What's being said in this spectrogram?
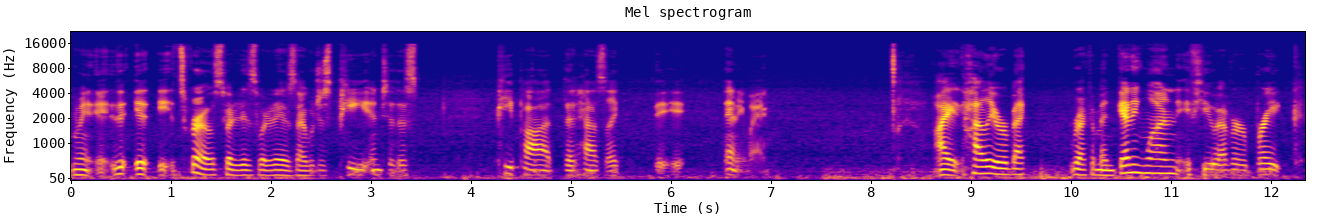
I mean, it, it, it's gross, but it is what it is. I would just pee into this pee pot that has like, it, anyway. I highly re recommend getting one if you ever break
